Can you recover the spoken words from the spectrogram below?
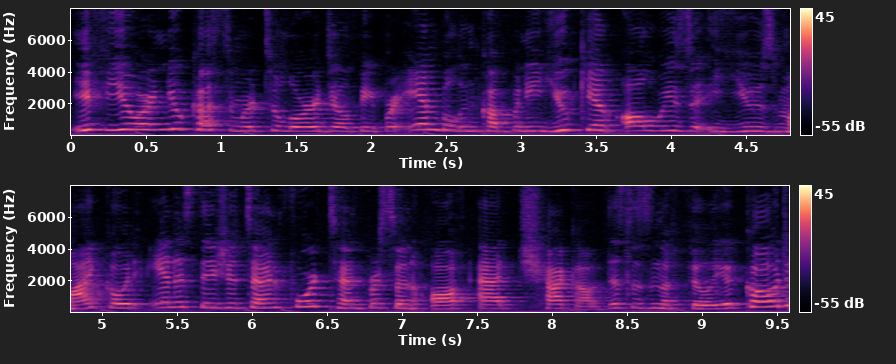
If you are a new customer to Lordale Paper and Balloon Company, you can always use my code Anastasia10 for 10% off at checkout. This is an affiliate code.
